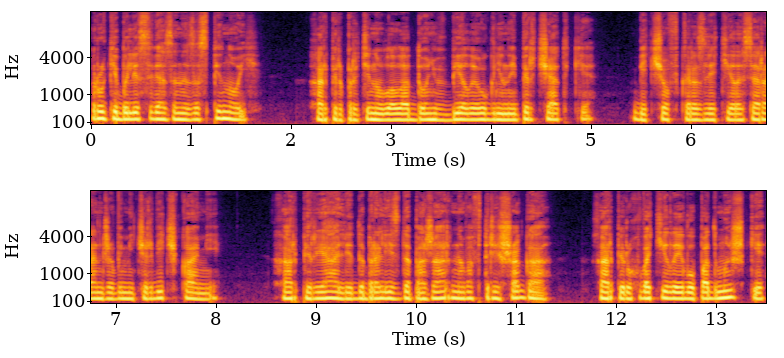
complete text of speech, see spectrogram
Руки были связаны за спиной. Харпер протянула ладонь в белой огненной перчатке. Бечевка разлетелась оранжевыми червячками. Харпер и Али добрались до пожарного в три шага. Харпер ухватила его подмышки,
